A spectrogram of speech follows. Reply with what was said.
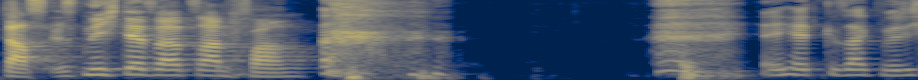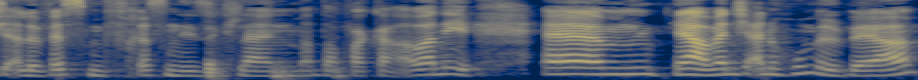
Das ist nicht der Satzanfang. Ja, ich hätte gesagt, würde ich alle Wespen fressen, diese kleinen Motherfucker. Aber nee. Ähm, ja, wenn ich eine Hummel wäre,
